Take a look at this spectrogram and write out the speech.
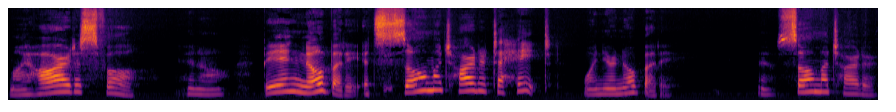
my heart is full, you know. Being nobody, it's so much harder to hate when you're nobody. You know, so much harder.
